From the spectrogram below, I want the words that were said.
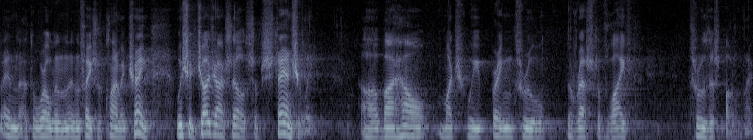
in the, the world in, in, the face of climate change. We should judge ourselves substantially uh, by how much we bring through the rest of life through this bottleneck.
